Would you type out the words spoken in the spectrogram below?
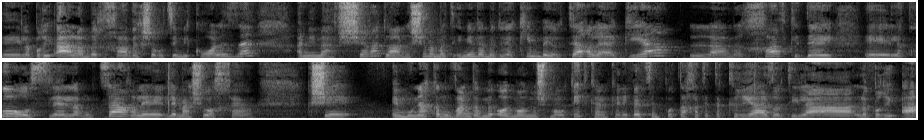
אה, לבריאה, למרחב, איך שרוצים לקרוא לזה, אני מאפשרת לאנשים המתאימים והמדויקים ביותר להגיע למרחב כדי, אה, לקורס, למוצר, למשהו אחר. כשאמונה כמובן גם מאוד מאוד משמעותית כאן, כי אני בעצם פותחת את הקריאה הזאת לבריאה.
